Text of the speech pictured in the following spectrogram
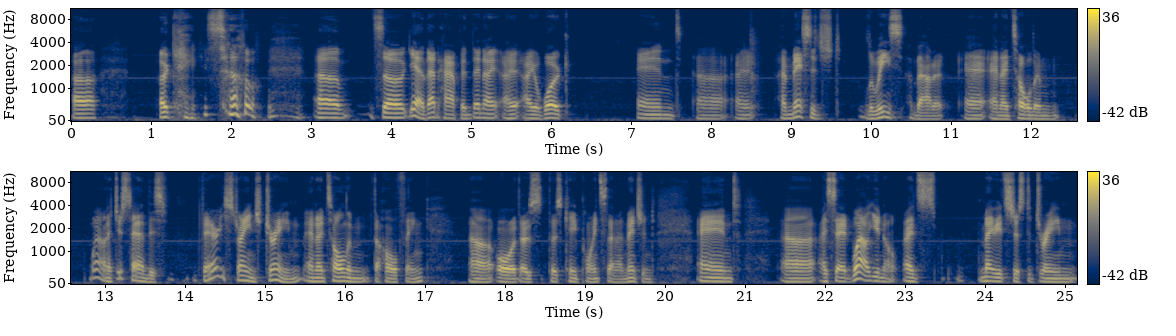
Uh, Okay, so, um, so yeah, that happened. Then I, I, I awoke, and uh, I I messaged Luis about it, and, and I told him, well, I just had this very strange dream, and I told him the whole thing, uh, or those those key points that I mentioned, and uh, I said, well, you know, it's maybe it's just a dream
